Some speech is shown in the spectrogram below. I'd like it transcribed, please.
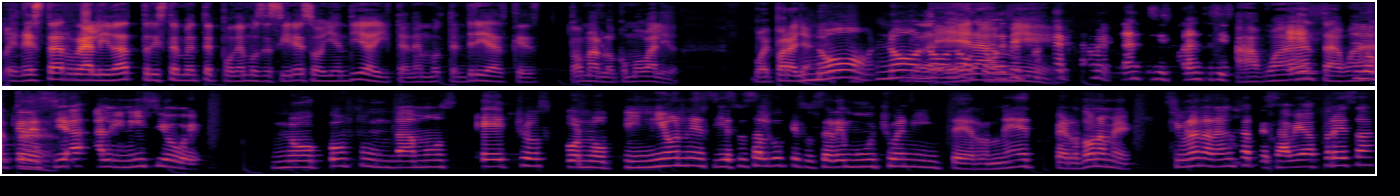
En esta realidad, tristemente, podemos decir eso hoy en día y tenemos, tendrías que tomarlo como válido. Voy para allá. No, no, no, no. te voy a Espérame. paréntesis, paréntesis. Aguanta, es aguanta. lo que decía al inicio, güey. No confundamos hechos con opiniones y eso es algo que sucede mucho en internet. Perdóname, si una naranja te sabe a fresa,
